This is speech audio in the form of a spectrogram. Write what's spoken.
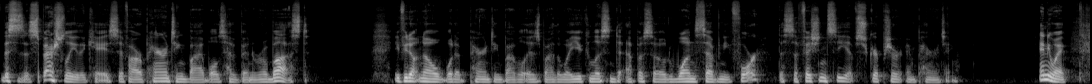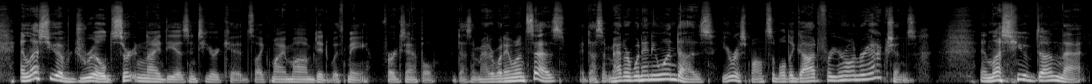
This is especially the case if our parenting Bibles have been robust. If you don't know what a parenting Bible is, by the way, you can listen to episode 174 The Sufficiency of Scripture and Parenting. Anyway, unless you have drilled certain ideas into your kids, like my mom did with me, for example, it doesn't matter what anyone says, it doesn't matter what anyone does, you're responsible to God for your own reactions. Unless you've done that,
